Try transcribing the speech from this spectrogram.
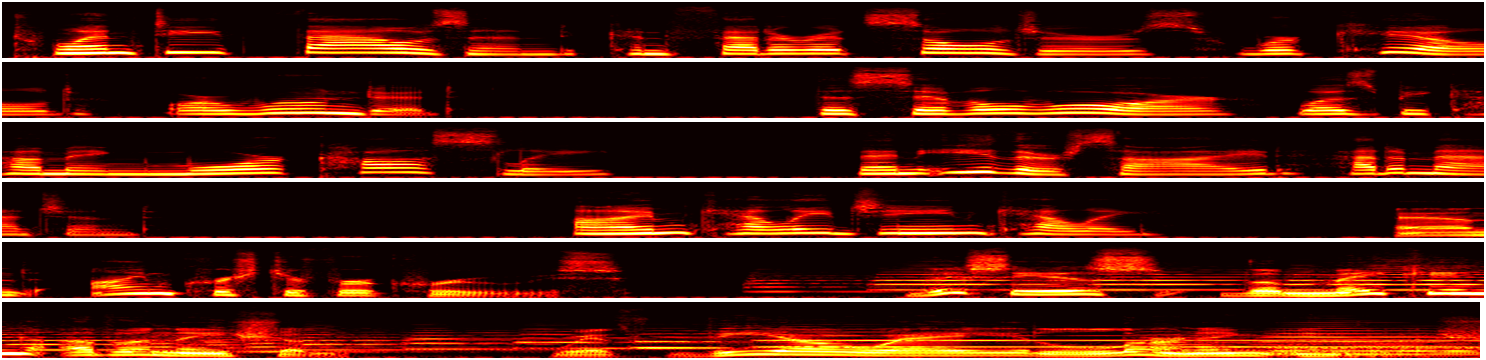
20,000 Confederate soldiers were killed or wounded. The Civil War was becoming more costly than either side had imagined. I'm Kelly Jean Kelly. And I'm Christopher Cruz. This is The Making of a Nation with VOA Learning English.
